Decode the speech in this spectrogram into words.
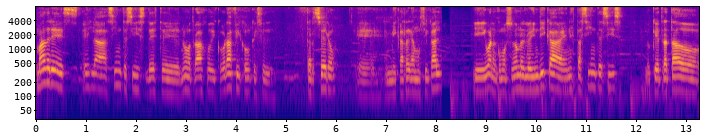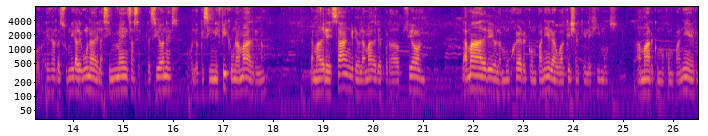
Madres es la síntesis de este nuevo trabajo discográfico, que es el tercero eh, en mi carrera musical. Y bueno, como su nombre lo indica, en esta síntesis lo que he tratado es de resumir algunas de las inmensas expresiones o lo que significa una madre, ¿no? La madre de sangre o la madre por adopción, la madre o la mujer compañera o aquella que elegimos amar como compañera,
